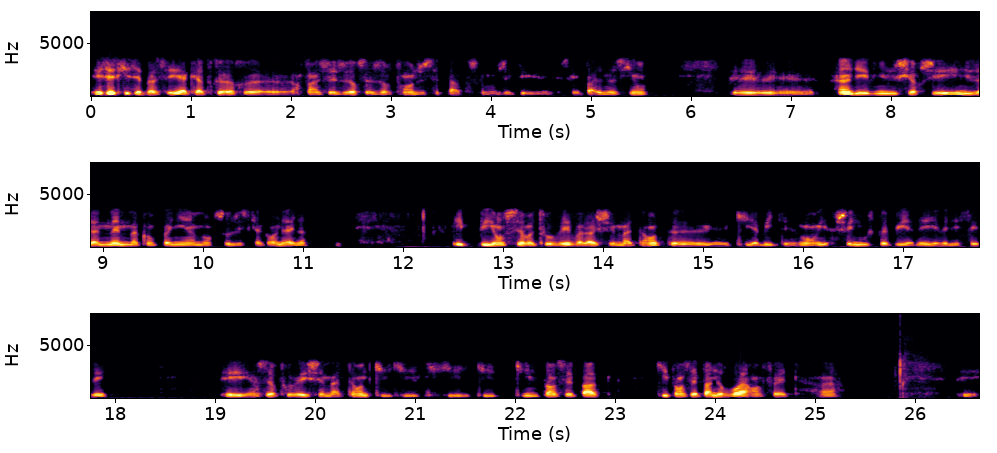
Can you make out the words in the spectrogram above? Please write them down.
Et c'est ce qui s'est passé à 4 heures, euh, enfin 16 heures, 16 h 30, je sais pas, parce que moi j'étais, je pas la notion. Euh, un est venu nous chercher, il nous a même accompagné un morceau jusqu'à Grenelle. Et puis on s'est retrouvé, voilà, chez ma tante euh, qui habitait, bon, chez nous je peux plus y aller, il y avait des CD. Et on s'est retrouvé chez ma tante qui qui, qui, qui, qui ne pensait pas, qui pensait pas nous revoir en fait. Voilà. Et,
